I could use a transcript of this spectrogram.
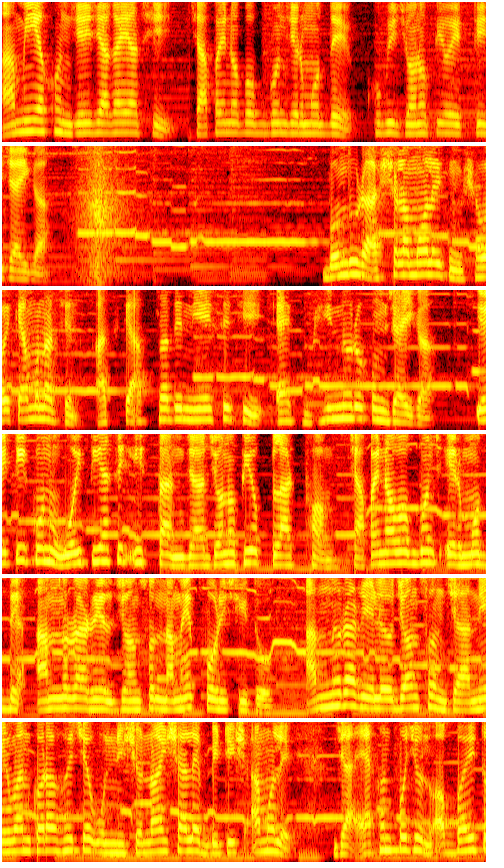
আমি এখন যে জায়গায় আছি, চাঁপাইনবাবগঞ্জের মধ্যে খুবই জনপ্রিয় একটি জায়গা। বন্ধুরা, আসসালামু আলাইকুম। সবাই কেমন আছেন? আজকে আপনাদের নিয়ে এসেছি এক ভিন্ন রকম জায়গা। এটি কোনো ঐতিহাসিক স্থান যা জনপ্রিয় প্ল্যাটফর্ম চাঁপাইনবাবগঞ্জ এর মধ্যে আমনোরা রেল জনসন নামে পরিচিত। আমনোরা রেল জনসন যা নির্মাণ করা হয়েছে উনিশশো নয় সালে ব্রিটিশ আমলে, যা এখন পর্যন্ত অব্যাহত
